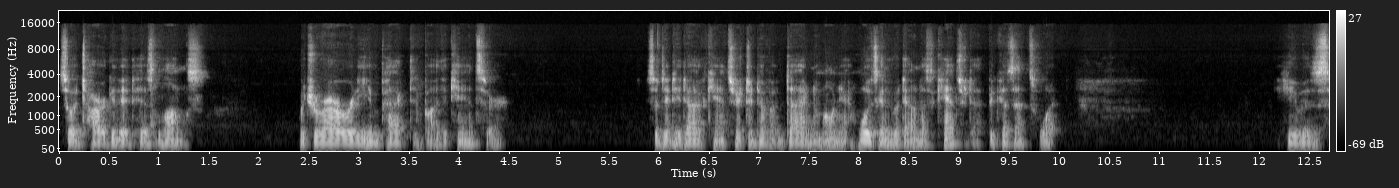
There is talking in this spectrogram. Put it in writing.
So it targeted his lungs which were already impacted by the cancer. So, did he die of cancer? Did he die of pneumonia? Well, he's going to go down as a cancer death because that's what he was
